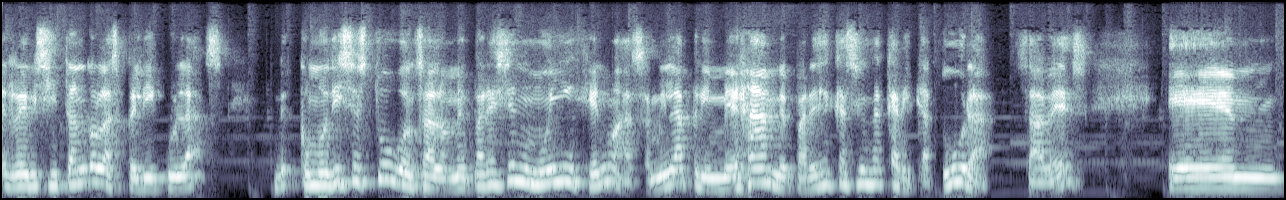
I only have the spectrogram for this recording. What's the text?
revisitando las películas, como dices tú, Gonzalo, me parecen muy ingenuas. A mí la primera me parece casi una caricatura, ¿sabes? Em,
